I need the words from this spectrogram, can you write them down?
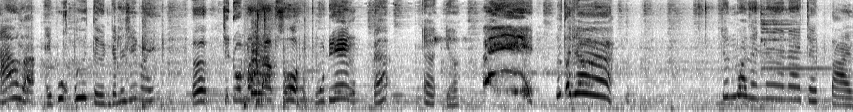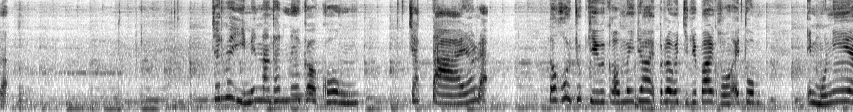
เอาล่ะ ไอ้พวกบื้อตื่นกันแล้วใช่ไหม เออ จะโดนมาลาบโซ่หมูเด้งอะเออเดี๋ยวเฮ้ยลูกตาดาจนว่าทันเนอร์น่าจะตายละ ฉันว่าอีกไม่นานทันเนอร์ก็คงจะตายแล้วแหละเราคงชุบชีวิตเขาไม่ได้เพราะเราไปอยู่ในบ้านของไอ้ตัวไอ้หมูเนี่ย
